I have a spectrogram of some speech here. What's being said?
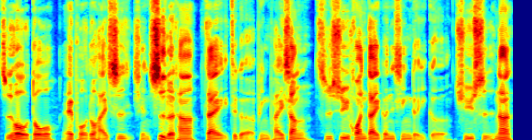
之后都 Apple 都还是显示了它在这个品牌上持续换代更新的一个趋势。那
